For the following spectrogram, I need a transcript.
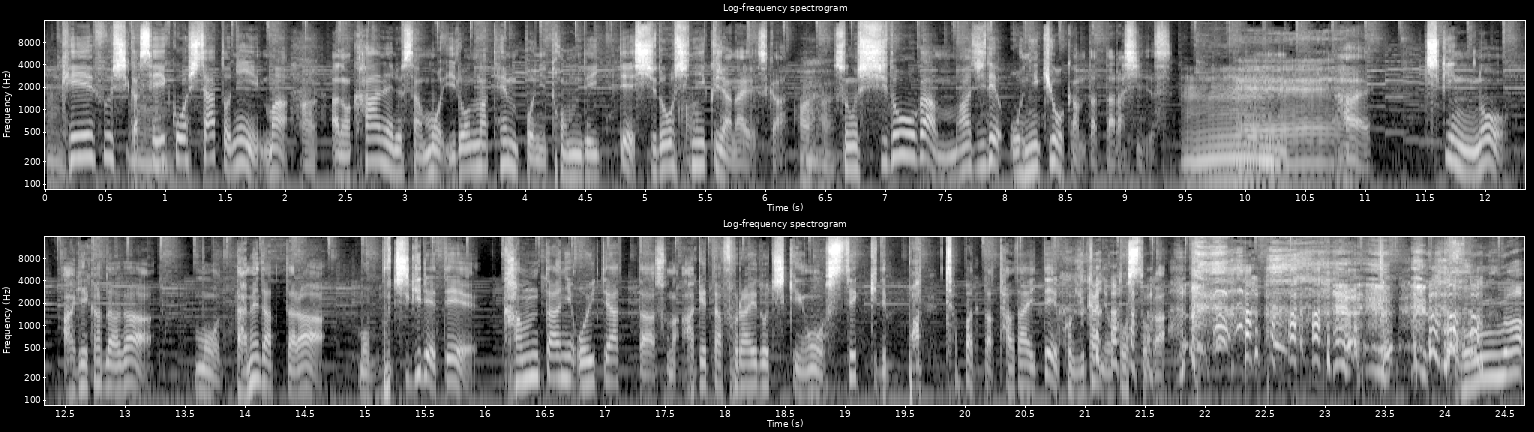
うん。KFC が成功した後に、まあはい。あのカーネルさんもいろんな店舗に飛んでいって指導しに行くじゃないですか、はいはい。その指導がマジで鬼教官だったらしいです、はい、チキンの揚げ方がもうダメだったらもうブチ切れてカウンターに置いてあったその揚げたフライドチキンをステッキでバッタバッタ叩いてこう床に落とすとか。怖っ。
